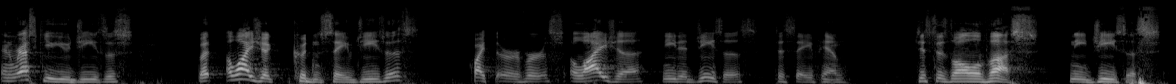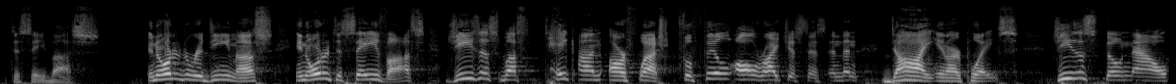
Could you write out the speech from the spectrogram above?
and rescue you, Jesus. But Elijah couldn't save Jesus. Quite the reverse. Elijah needed Jesus to save him, just as all of us need Jesus to save us. In order to redeem us, in order to save us, Jesus must take on our flesh, fulfill all righteousness, and then die in our place. Jesus, though now,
